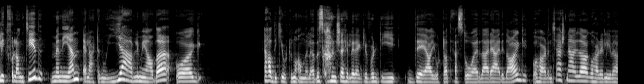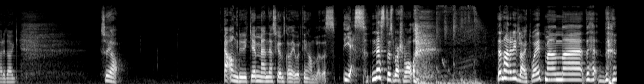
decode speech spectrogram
litt for lang tid, men igjen, jeg lærte noe jævlig mye av det, og jeg hadde ikke gjort det noe annerledes, kanskje heller egentlig fordi det har gjort at jeg står der jeg er i dag, og har den kjæresten jeg har i dag, og har det livet jeg har i dag. Så ja. Jeg angrer ikke, men jeg skulle ønske at jeg gjorde ting annerledes. Yes! Neste spørsmål. Den her er litt lightweight, men eh, det, det,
